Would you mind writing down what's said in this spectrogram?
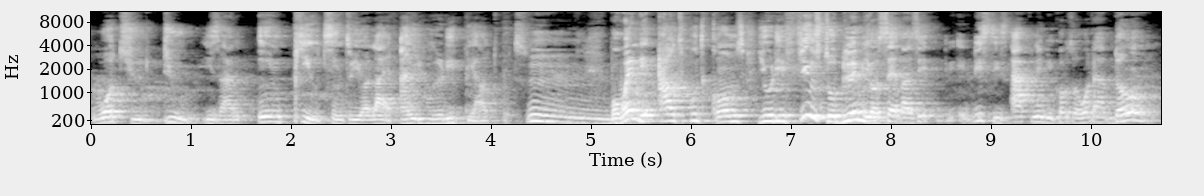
what you do is an input into your life and you will reap the output. Mm. but when the output comes you refuse to blame yourself and say this is happening because of what i've done.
